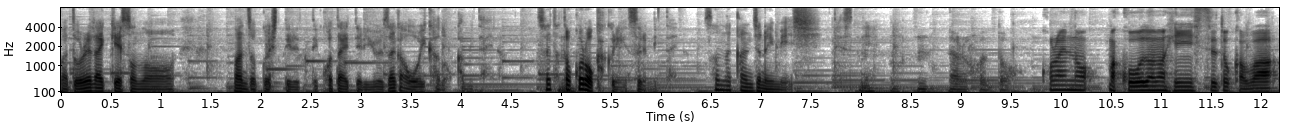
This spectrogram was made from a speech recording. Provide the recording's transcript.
まあ、どれだけその満足してるって答えてるユーザーが多いかどうかみたいな、そういったところを確認するみたいな、そんな感じのイメージですね。うんうん。なるほど。この辺の、まあ、コードの品質とかは、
